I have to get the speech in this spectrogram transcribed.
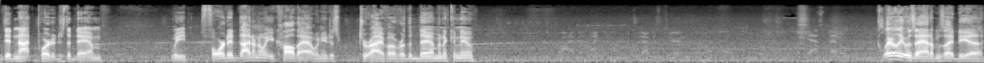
did not portage the dam. We forded. I don't know what you call that when you just drive over the dam in a canoe. Clearly, it was Adam's idea.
